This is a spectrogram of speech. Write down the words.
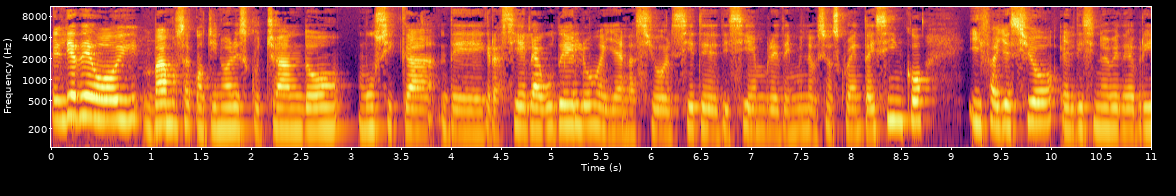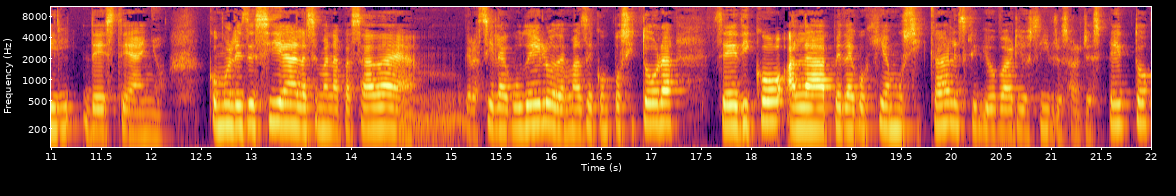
El día de hoy vamos a continuar escuchando música de Graciela Agudelo. Ella nació el 7 de diciembre de 1945 y falleció el 19 de abril de este año. Como les decía la semana pasada, Graciela Agudelo, además de compositora, se dedicó a la pedagogía musical, escribió varios libros al respecto,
